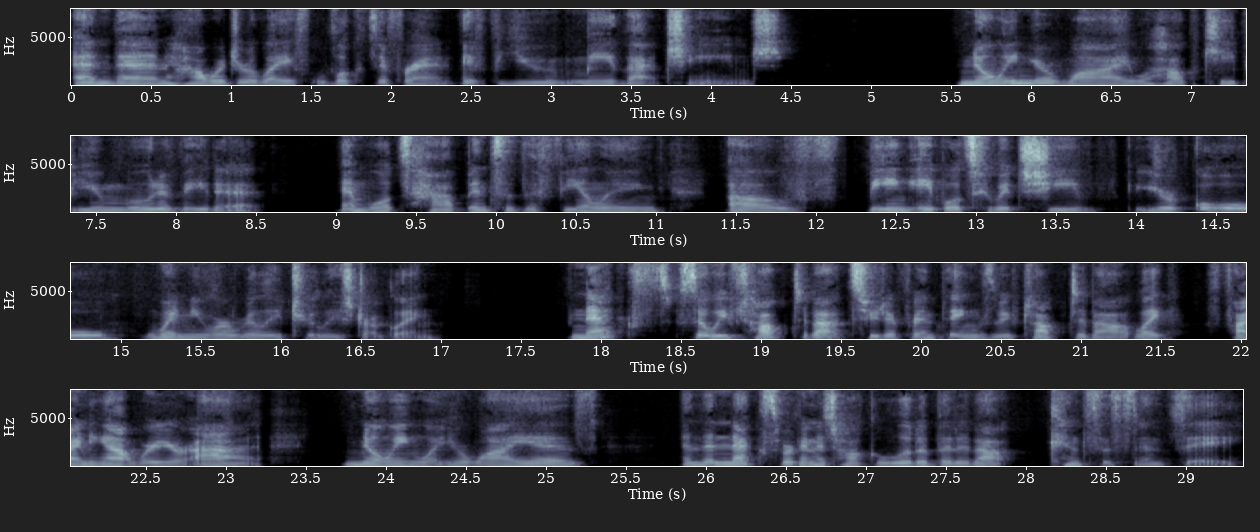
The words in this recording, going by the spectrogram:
And then, how would your life look different if you made that change? Knowing your why will help keep you motivated and will tap into the feeling of being able to achieve your goal when you are really truly struggling. Next, so we've talked about two different things. We've talked about like finding out where you're at, knowing what your why is. And then next, we're going to talk a little bit about consistency.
